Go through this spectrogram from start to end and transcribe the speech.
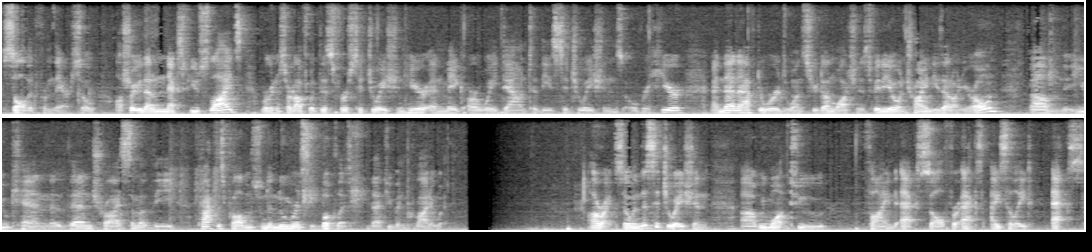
solve it from there. So I'll show you that in the next few slides. We're going to start off with this first situation here and make our way down to these situations over here. And then afterwards, once you're done watching this video and trying these out on your own, um, you can then try some of the practice problems from the numeracy booklet that you've been provided with. All right, so in this situation, uh, we want to find x, solve for x, isolate x.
